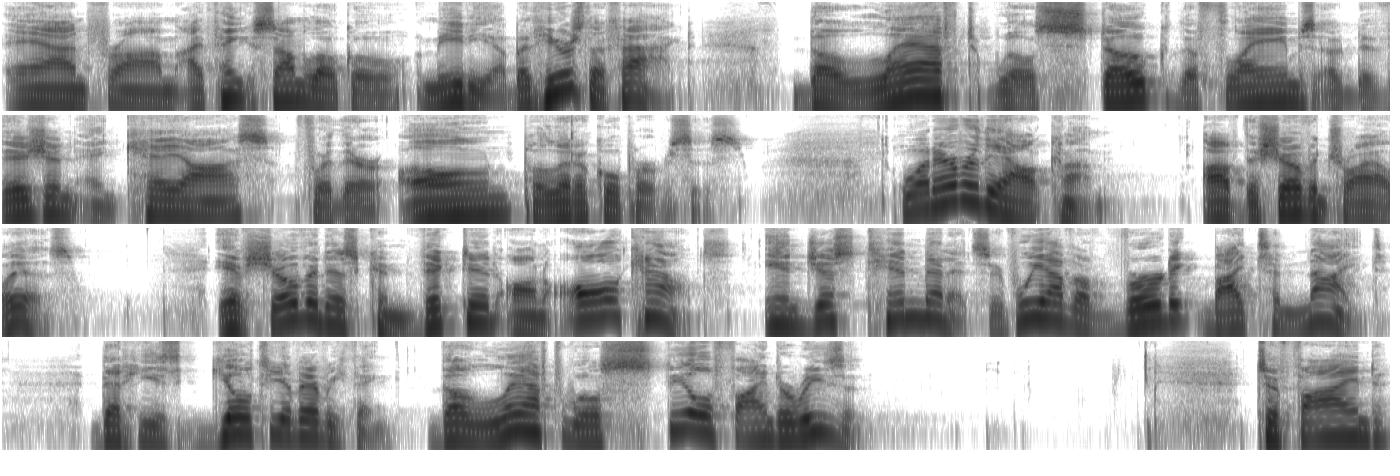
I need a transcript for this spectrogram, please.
and from, I think, some local media. But here's the fact the left will stoke the flames of division and chaos for their own political purposes. Whatever the outcome of the Chauvin trial is, if Chauvin is convicted on all counts in just 10 minutes, if we have a verdict by tonight that he's guilty of everything, the left will still find a reason to find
